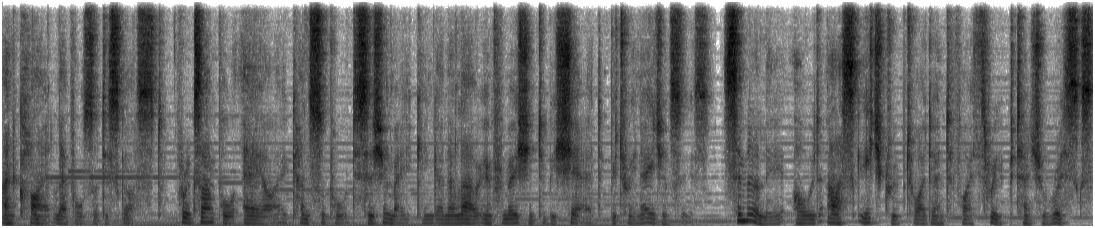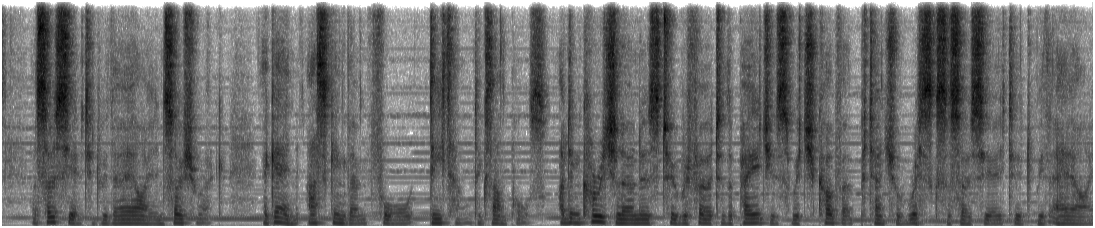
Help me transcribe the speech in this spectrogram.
and client levels are discussed. For example, AI can support decision making and allow information to be shared between agencies. Similarly, I would ask each group to identify three potential risks associated with AI in social work again asking them for detailed examples. I'd encourage learners to refer to the pages which cover potential risks associated with AI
